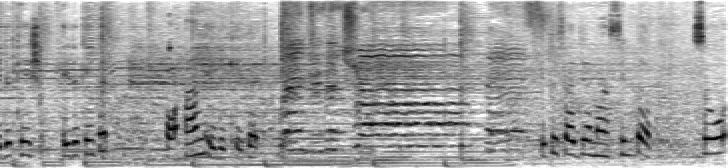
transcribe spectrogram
Education, educated or uneducated. Itu saja mas, simple. So,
